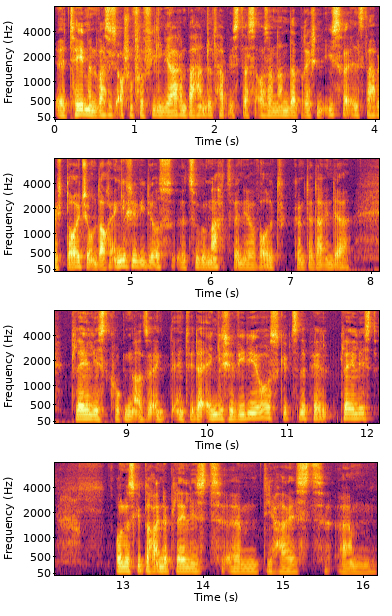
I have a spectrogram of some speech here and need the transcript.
äh, Themen, was ich auch schon vor vielen Jahren behandelt habe, ist das Auseinanderbrechen Israels. Da habe ich deutsche und auch englische Videos äh, zu gemacht. Wenn ihr wollt, könnt ihr da in der Playlist gucken. Also ent entweder englische Videos gibt es eine Play Playlist und es gibt auch eine Playlist, ähm, die heißt ähm,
